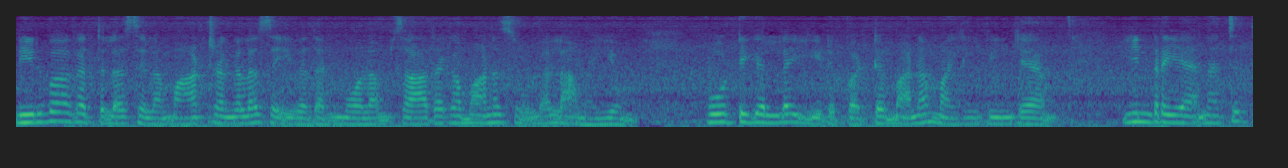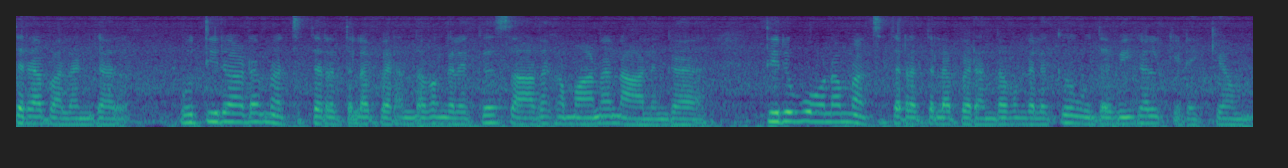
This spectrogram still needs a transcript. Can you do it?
நிர்வாகத்தில் சில மாற்றங்களை செய்வதன் மூலம் சாதகமான சூழல் அமையும். போட்டிகளில் ஈடுபட்டு மனம் மகிழ்வீங்க. இன்றைய நட்சத்திர பலன்கள். உத்திராடம் நட்சத்திரத்தில் பிறந்தவங்களுக்கு சாதகமான நாளுங்க. திருவோணம் நட்சத்திரத்தில் பிறந்தவங்களுக்கு உதவிகள் கிடைக்கும்.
